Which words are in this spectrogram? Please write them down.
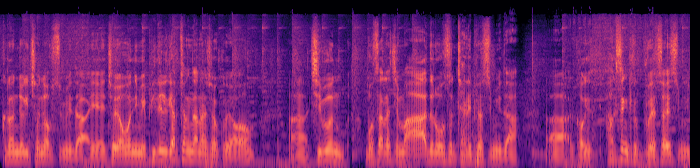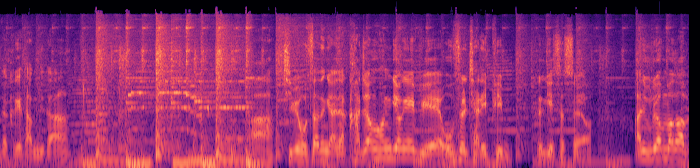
그런 적이 전혀 없습니다. 예, 저희 어머님이 비둘기 합창단 하셨고요. 아, 집은 못 살았지만 아들 옷은 잘 입혔습니다. 아, 거기 학생 기록부에 써 있습니다. 그게 답니다. 아, 집에 옷 사는 게 아니라 가정 환경에 비해 옷을 잘 입힘. 그게 있었어요. 아니, 우리 엄마가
